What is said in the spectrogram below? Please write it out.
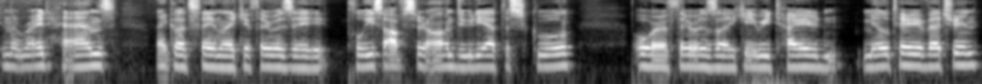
in the right hands, like let's say like if there was a police officer on duty at the school, or if there was like a retired military veteran,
